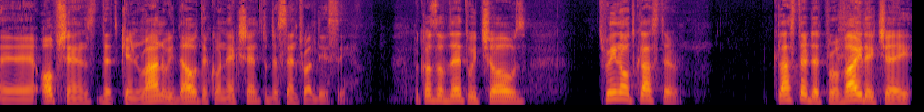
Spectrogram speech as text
uh, options that can run without a connection to the central DC. Because of that, we chose three-node cluster cluster that provide HA,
